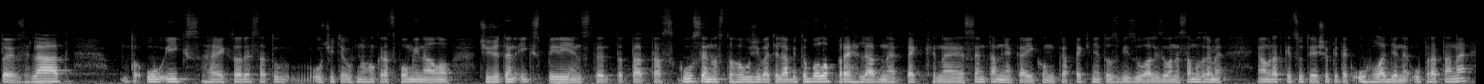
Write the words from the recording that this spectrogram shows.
to je vzhľad, to UX, hej, ktoré sa tu určite už mnohokrát spomínalo, čiže ten experience, tá, tá, tá skúsenosť toho užívateľa, aby to bolo prehľadné, pekné, sem tam nejaká ikonka, pekne to zvizualizované. Samozrejme, ja mám rád, keď sú tie e-shopy tak uhladené, upratané.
